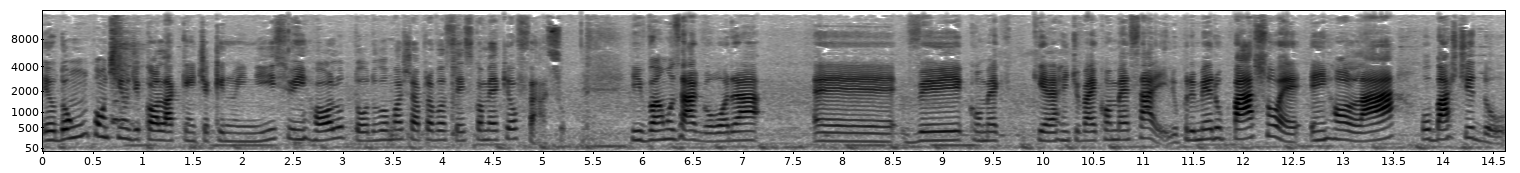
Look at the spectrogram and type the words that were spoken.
Eu dou um pontinho de cola quente aqui no início, enrolo todo, vou mostrar pra vocês como é que eu faço. E vamos agora é, ver como é que a gente vai começar ele. O primeiro passo é enrolar o bastidor.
